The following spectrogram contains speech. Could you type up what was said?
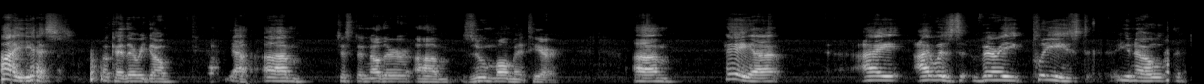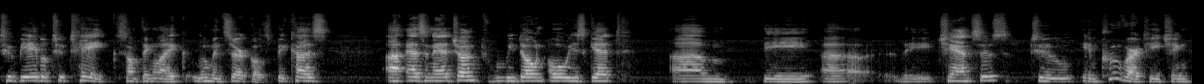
Hi, yes. Okay, there we go. Yeah, um, just another um, Zoom moment here. Um, hey, uh, I I was very pleased, you know, to be able to take something like Lumen Circles because uh, as an adjunct, we don't always get um, the uh, the chances to improve our teaching,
